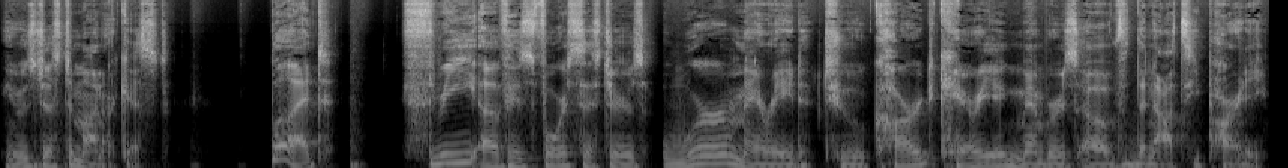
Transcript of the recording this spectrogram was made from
he was just a monarchist. But three of his four sisters were married to card carrying members of the Nazi Party.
